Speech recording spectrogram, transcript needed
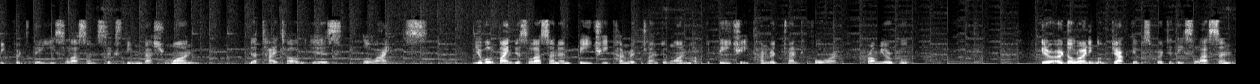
topic for today is lesson 16-1. The title is Lines. You will find this lesson on page 821 up to page 824 from your book. Here are the learning objectives for today's lesson.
